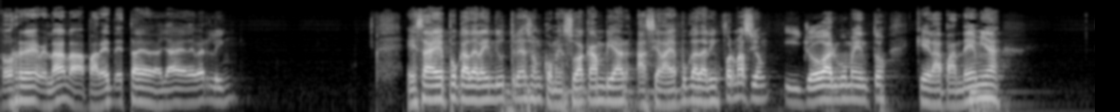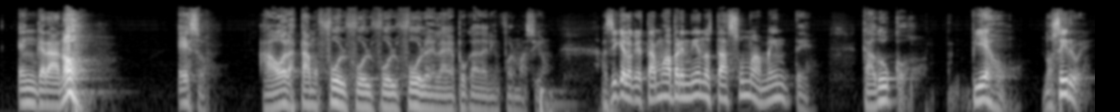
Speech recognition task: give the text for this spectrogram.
torre, ¿verdad? La pared esta allá de Berlín. Esa época de la industrialización comenzó a cambiar hacia la época de la información y yo argumento que la pandemia engranó eso. Ahora estamos full, full, full, full en la época de la información. Así que lo que estamos aprendiendo está sumamente caduco, viejo, no sirve.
